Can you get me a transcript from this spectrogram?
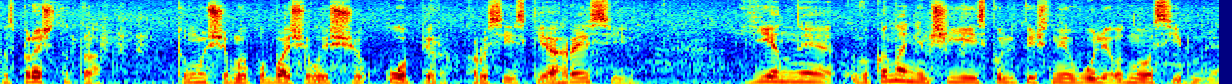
Безперечно, так. Тому що ми побачили, що опір російській агресії є не виконанням чиєїсь політичної волі одноосібної.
